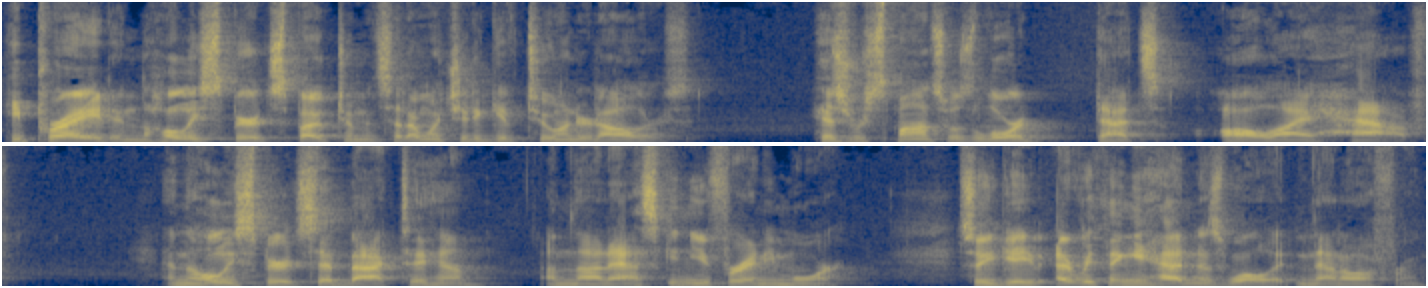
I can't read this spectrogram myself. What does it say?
He prayed, and the Holy Spirit spoke to him and said, I want you to give $200. His response was, Lord, that's all I have. And the Holy Spirit said back to him, I'm not asking you for any more. So he gave everything he had in his wallet in that offering.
